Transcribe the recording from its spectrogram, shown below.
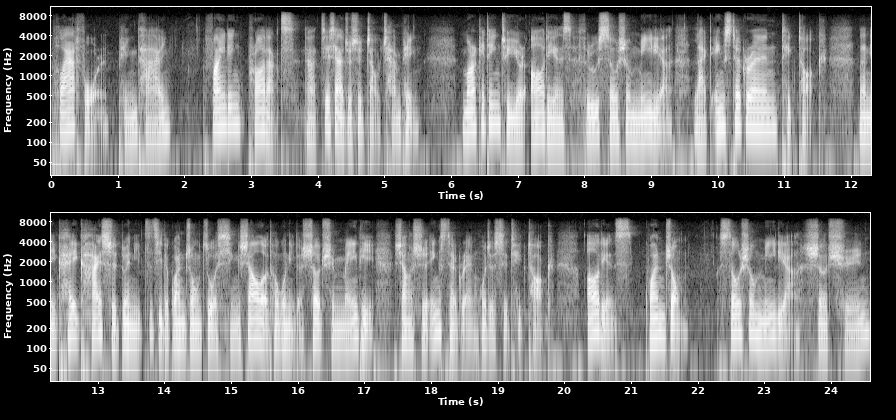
，platform 平台，finding products，那接下来就是找产品。Marketing to your audience through social media like Instagram, TikTok。那你可以开始对你自己的观众做行销了，透过你的社群媒体，像是 Instagram 或者是 TikTok。Audience 观众，social media 社群，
